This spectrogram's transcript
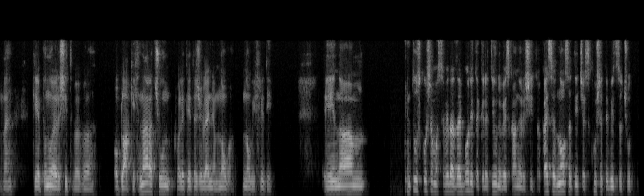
ne, ki je ponujal rešitve v oblakih na račun kvalitete življenja mnogo, mnogih ljudi. In, um, in tu skušamo, seveda, da bodite kreativni v iskanju rešitev. Kaj se odnosa tiče, skušajte biti sočutni,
